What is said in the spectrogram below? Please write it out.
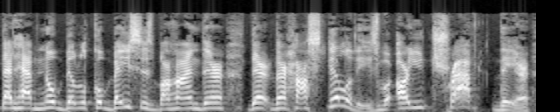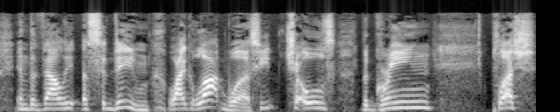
that have no biblical basis behind their, their, their hostilities. But are you trapped there in the valley of Siddim like Lot was? He chose the green, plush,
